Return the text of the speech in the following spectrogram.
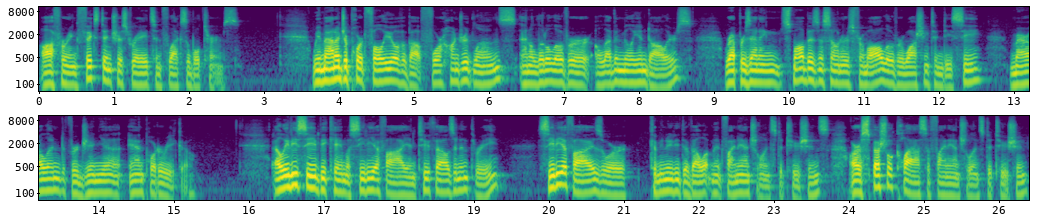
offering fixed interest rates and flexible terms. We manage a portfolio of about 400 loans and a little over $11 million, representing small business owners from all over Washington, D.C., Maryland, Virginia, and Puerto Rico. LEDC became a CDFI in 2003. CDFIs, or Community Development Financial Institutions, are a special class of financial institution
